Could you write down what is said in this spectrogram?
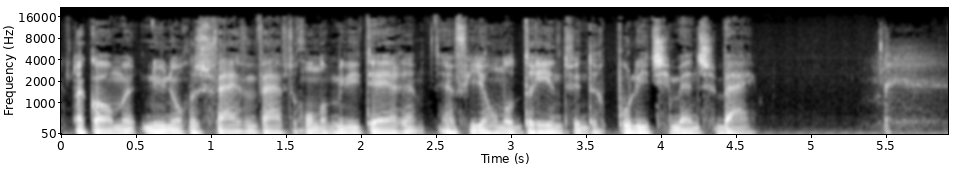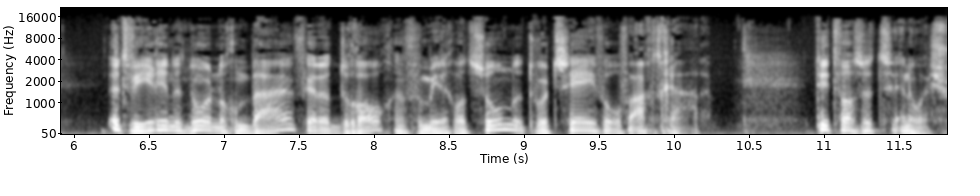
Daar komen nu nog eens 5500 militairen en 423 politiemensen bij. Het weer in het noorden nog een bui, verder droog en vanmiddag wat zon. Het wordt 7 of 8 graden. Dit was het NOS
